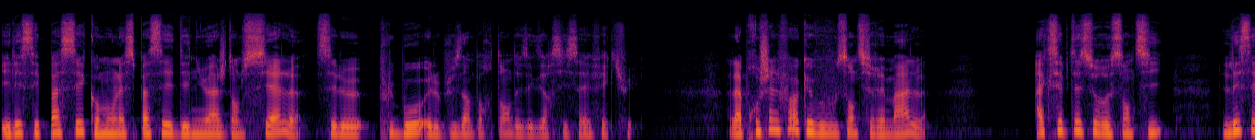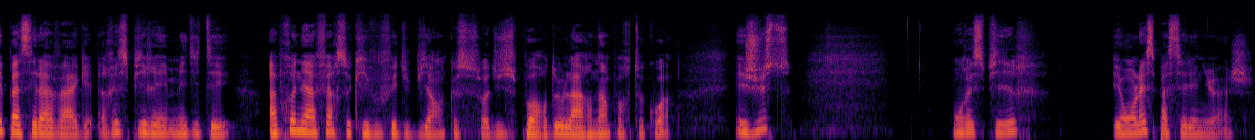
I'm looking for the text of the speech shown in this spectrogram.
et laisser passer comme on laisse passer des nuages dans le ciel, c'est le plus beau et le plus important des exercices à effectuer. La prochaine fois que vous vous sentirez mal, acceptez ce ressenti, laissez passer la vague, respirez, méditez, Apprenez à faire ce qui vous fait du bien, que ce soit du sport, de l'art, n'importe quoi. Et juste, on respire et on laisse passer les nuages.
